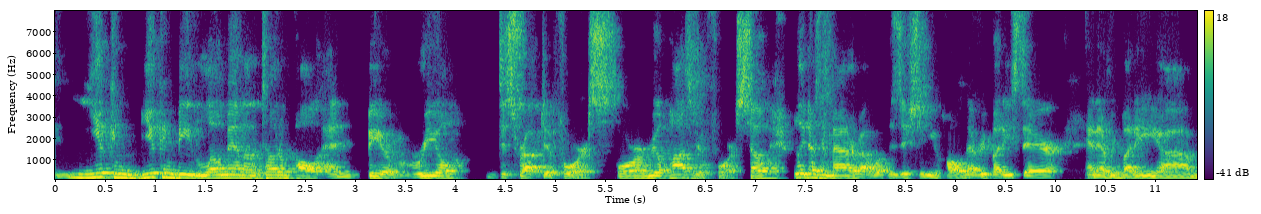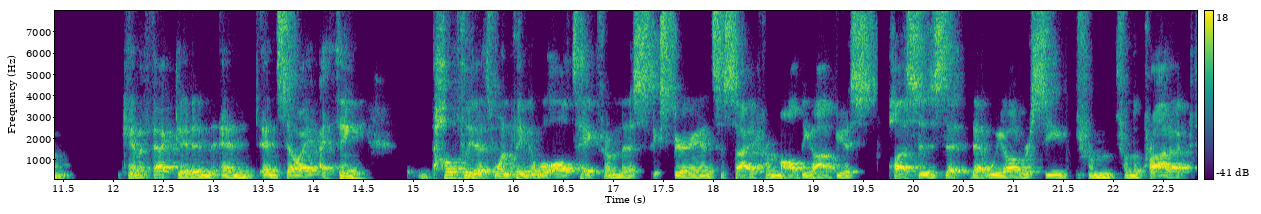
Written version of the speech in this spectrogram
you can you can be low man on the totem pole and be a real disruptive force or a real positive force. So it really doesn't matter about what position you hold. Everybody's there and everybody um, can affect it. And and and so I, I think hopefully that's one thing that we'll all take from this experience aside from all the obvious pluses that that we all received from from the product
